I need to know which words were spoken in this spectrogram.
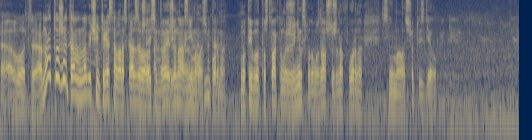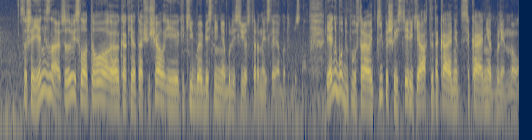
Э, Вот, она тоже там много чего интересного рассказывала. Слушай, а если там, твоя жена снималась в порно, ну ты вот постфактум уже женился, потом узнал, что жена в порно снималась, что бы ты сделал? Слушай, я не знаю, все зависело от того, э, как я это ощущал и какие бы объяснения были с ее стороны, если я об этом узнал. Я не буду устраивать кипиши, истерики, ах ты такая, нет, всякая, нет, блин, ну,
